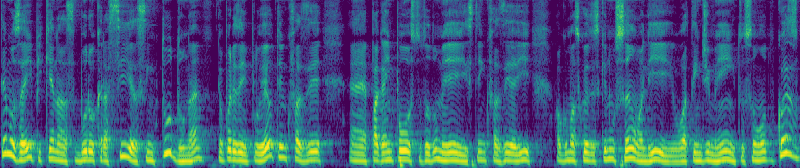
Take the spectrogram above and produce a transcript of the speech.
temos aí pequenas burocracias em tudo, né? Então, por exemplo, eu tenho que fazer, é, pagar imposto todo mês, tenho que fazer aí algumas coisas que não são ali, o atendimento, são coisas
